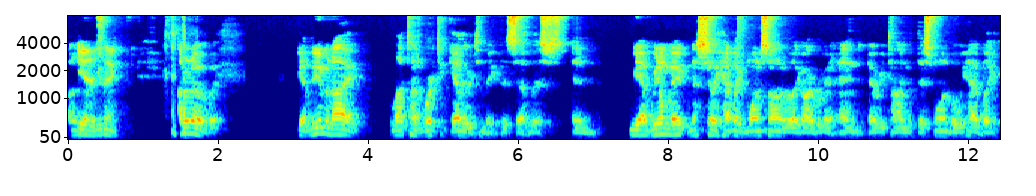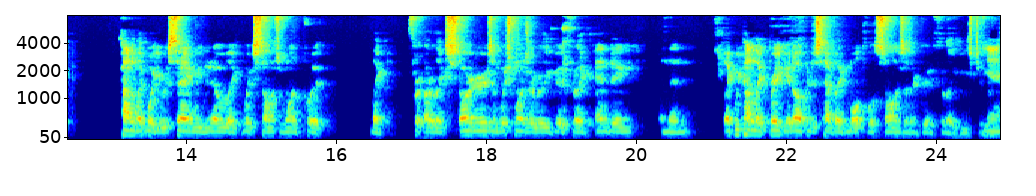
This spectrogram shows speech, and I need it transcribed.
I don't Yeah, know, the we- thing. I don't know, but yeah, Liam and I a lot of times work together to make this set list, and we have we don't make necessarily have like one song that we're like, all right, we're gonna end every time with this one, but we have like kind of like what you were saying, we know like which songs we want to put like for our like starters and which ones are really good for like ending, and then like we kind of like break it up and just have like multiple songs that are good for like each different Yeah,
